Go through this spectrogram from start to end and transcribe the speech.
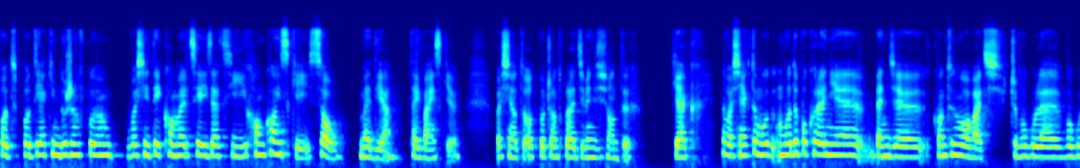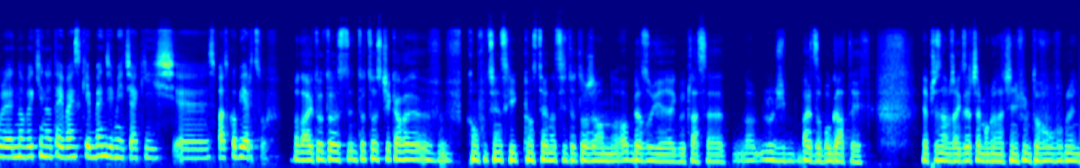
pod, pod jakim dużym wpływem właśnie tej komercjalizacji hongkońskiej są media tajwańskie właśnie od, od początku lat 90. Jak, no właśnie, jak to młode- pokolenie będzie kontynuować, czy w ogóle, w ogóle nowe kino tajwańskie będzie mieć jakichś y, spadkobierców. No tak, to, to, jest, to co jest ciekawe w, w konfucjańskiej konsternacji, to to, że on obrazuje jakby klasę no, ludzi bardzo bogatych. Ja przyznam, że jak zacząłem oglądać ten film, to w, w ogóle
